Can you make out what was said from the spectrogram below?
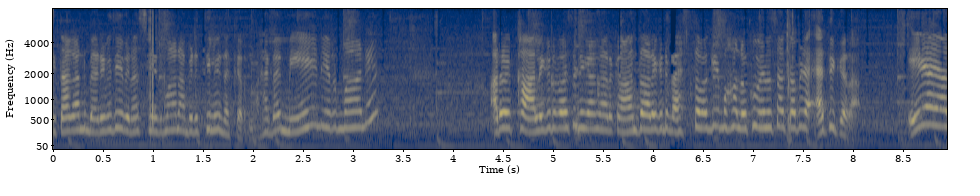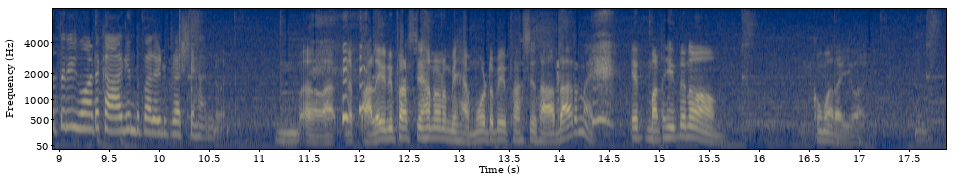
හිතාගන්න බැරි විදිහේ වෙනස් නිර්මාණ අපිට තිලින කරනවා. හැබැයි මේ නිර්මාණය අර කාලෙකට පස්සේ නිකන් අර කාන්තාරයකට වැස්ස වගේ මහ ලොකු වෙනසක් අපිට ඇති කරා. ඒ අය අතරින් ඔයාලට කාගෙන්ද පළවෙනි ප්‍රශ්නේ අහන්න ඕනේ? පලනි ප්‍රශ්නයහනන මේ හැමෝට මේ ප්‍රශ්න සාධාරණයි එත් මට හිතනවා කුමරයිවාගේ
